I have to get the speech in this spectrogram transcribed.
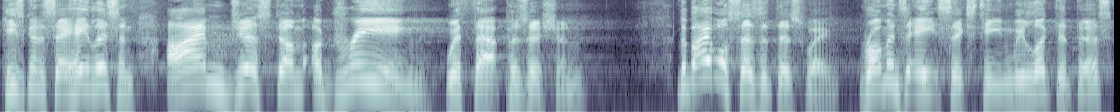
He's going to say, hey, listen, I'm just um, agreeing with that position. The Bible says it this way Romans 8 16, we looked at this.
